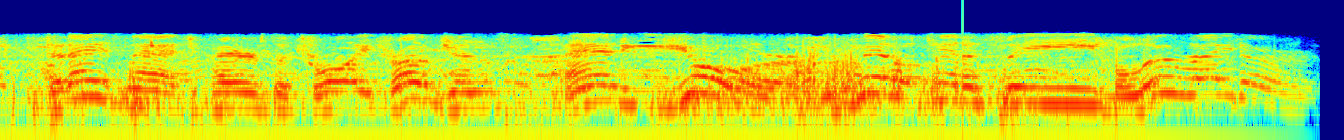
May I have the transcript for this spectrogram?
Today's match pairs the Troy Trojans and your Middle Tennessee Blue Raiders.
